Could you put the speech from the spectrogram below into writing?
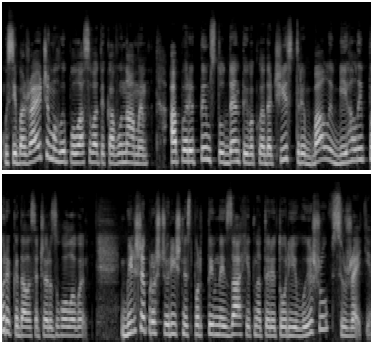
Усі бажаючі могли поласувати кавунами. А перед тим студенти і викладачі стрибали, бігали, перекидалися через голови. Більше про щорічний спортивний захід на території вишу в сюжеті.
